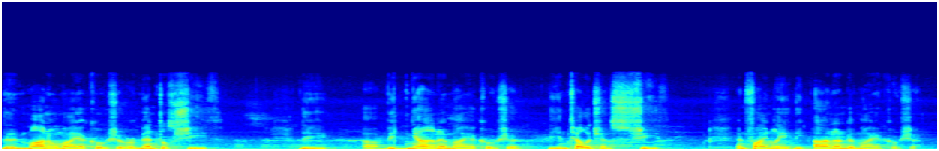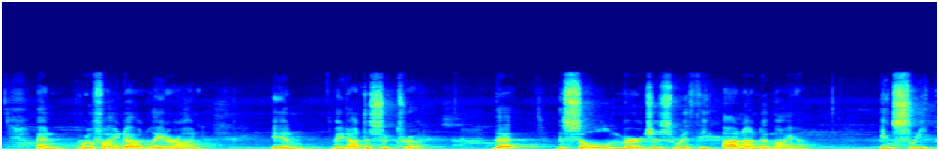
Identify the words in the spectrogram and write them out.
the Manomaya Kosha, or mental sheath, the uh, Vijnanamaya Kosha, the intelligence sheath, and finally the Anandamaya Kosha. And we'll find out later on in Vedanta Sutra that the soul merges with the Anandamaya in sleep.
